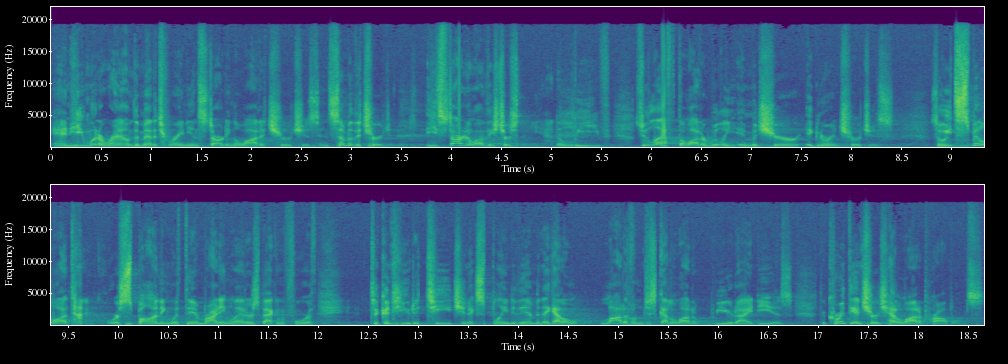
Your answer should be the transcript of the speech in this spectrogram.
and he went around the Mediterranean starting a lot of churches. And some of the church, he started a lot of these churches and he had to leave. So he left a lot of really immature, ignorant churches. So he'd spent a lot of time corresponding with them, writing letters back and forth to continue to teach and explain to them. And they got a, a lot of them just got a lot of weird ideas. The Corinthian church had a lot of problems.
